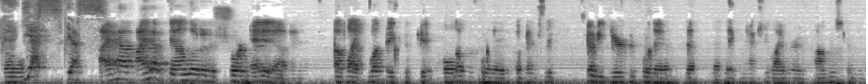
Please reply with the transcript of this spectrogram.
So Yes, yes. I have I have downloaded a short edit of it of like what they could get hold of before they eventually. It's going to be years before they that, that they can actually Library of Congress can release it.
